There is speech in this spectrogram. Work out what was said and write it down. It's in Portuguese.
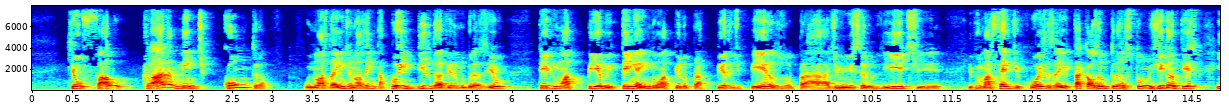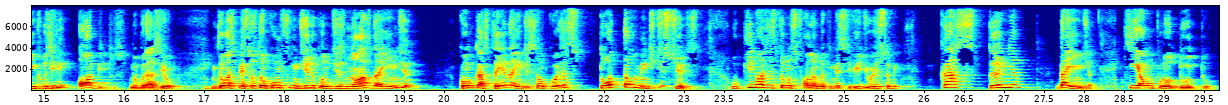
que eu falo claramente contra o Nós da Índia, o Nós da Índia está proibido da venda no Brasil. Teve um apelo e tem ainda um apelo para perda de peso, para diminuir celulite e para uma série de coisas aí. Está causando transtorno gigantesco, inclusive óbitos no Brasil. Então as pessoas estão confundindo quando diz Nós da Índia com castanha da Índia. São coisas totalmente distintas. O que nós estamos falando aqui nesse vídeo hoje é sobre castanha da Índia, que é um produto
